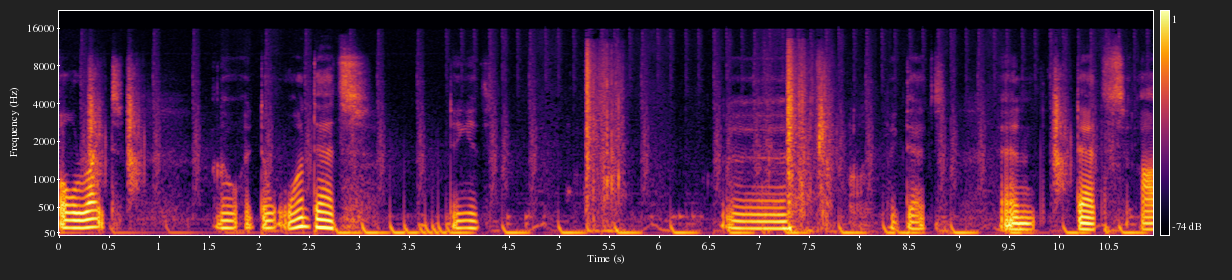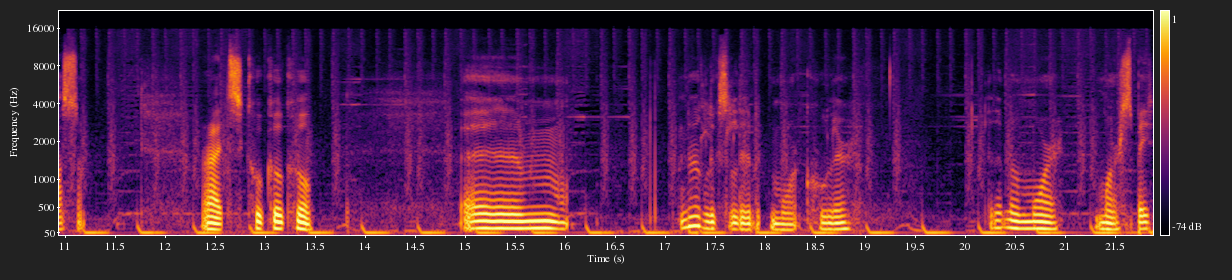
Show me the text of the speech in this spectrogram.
alright. No, I don't want that. Dang it. Uh, like that. And that's awesome. Right, cool, cool, cool. Um, now it looks a little bit more cooler. A little bit more more space.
